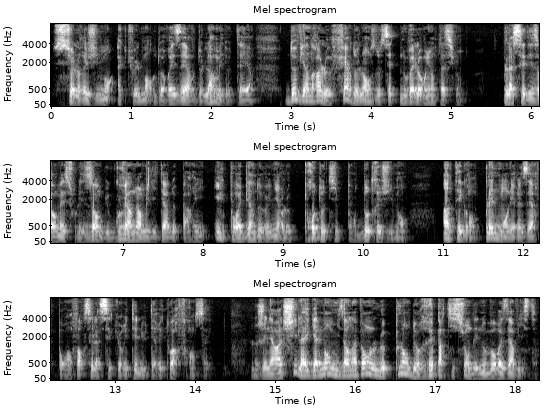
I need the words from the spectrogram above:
seul régiment actuellement de réserve de l'armée de terre, deviendra le fer de lance de cette nouvelle orientation. Placé désormais sous les ordres du gouverneur militaire de Paris, il pourrait bien devenir le prototype pour d'autres régiments, intégrant pleinement les réserves pour renforcer la sécurité du territoire français. Le général Schill a également mis en avant le plan de répartition des nouveaux réservistes.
